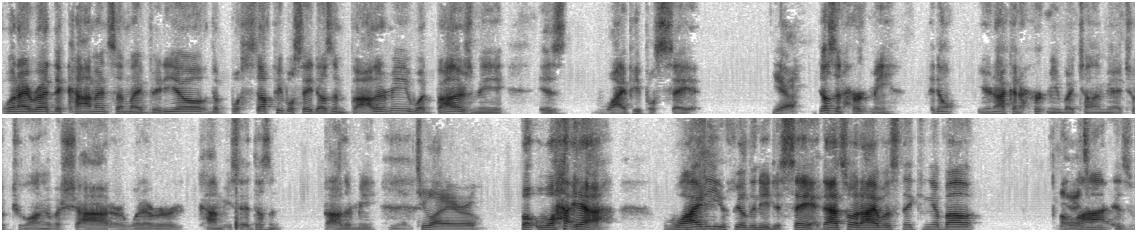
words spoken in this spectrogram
when I read the comments on my video. The stuff people say doesn't bother me. What bothers me is why people say it. yeah, It doesn't hurt me. I don't. You're not going to hurt me by telling me I took too long of a shot or whatever comment you said. It doesn't bother me. yeah. Too light arrow. But why? Yeah. Why do you feel the need to say it? That's what I was thinking about a Yeah, lot. Is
